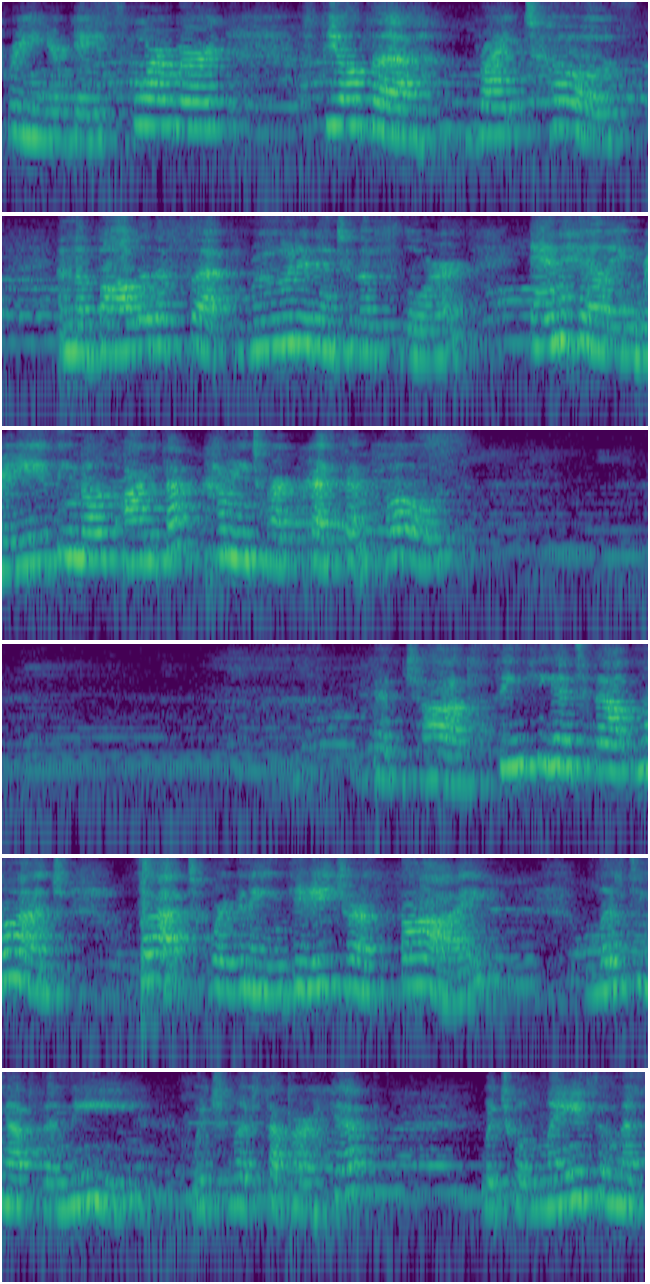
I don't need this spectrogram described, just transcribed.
bringing your gaze forward. Feel the right toes and the ball of the foot rooted into the floor. Inhaling, raising those arms up, coming to our crescent pose. Good job. Sinking into that lunge, but we're going to engage our thigh, lifting up the knee, which lifts up our hip, which will lengthen the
